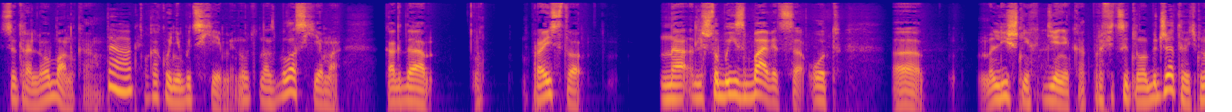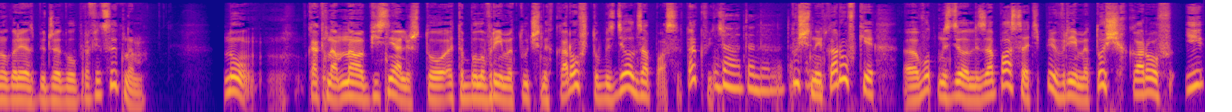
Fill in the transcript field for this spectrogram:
Центрального банка так. по какой-нибудь схеме. Ну, вот у нас была схема, когда правительство, на, чтобы избавиться от э, лишних денег, от профицитного бюджета, ведь много лет бюджет был профицитным, ну, как нам, нам объясняли, что это было время тучных коров, чтобы сделать запасы, так ведь? Да, да, да. да Тучные конечно. коровки, э, вот мы сделали запасы, а теперь время тощих коров, и,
